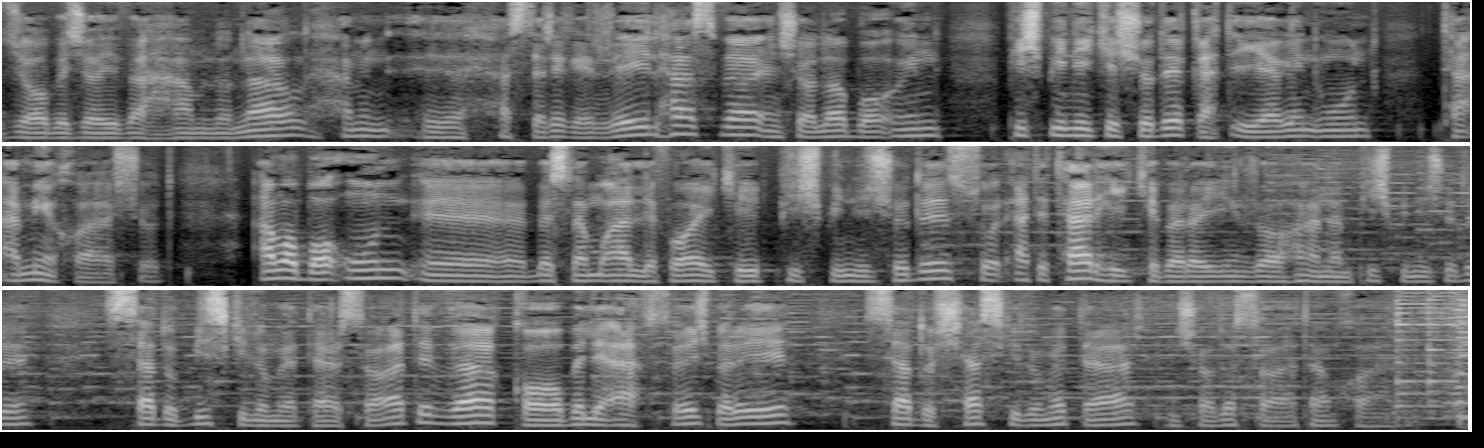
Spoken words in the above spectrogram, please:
جابجایی و حمل و نقل. همین از طریق ریل هست و انشالله با این پیش بینی که شده قطع یقین اون تأمین خواهد شد. اما با اون مثل معلفه هایی که پیش بینی شده سرعت طرحی که برای این راه هم پیش بینی شده 120 کیلومتر در ساعت و قابل افزایش برای 160 کیلومتر در انشالله ساعت هم خواهد.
